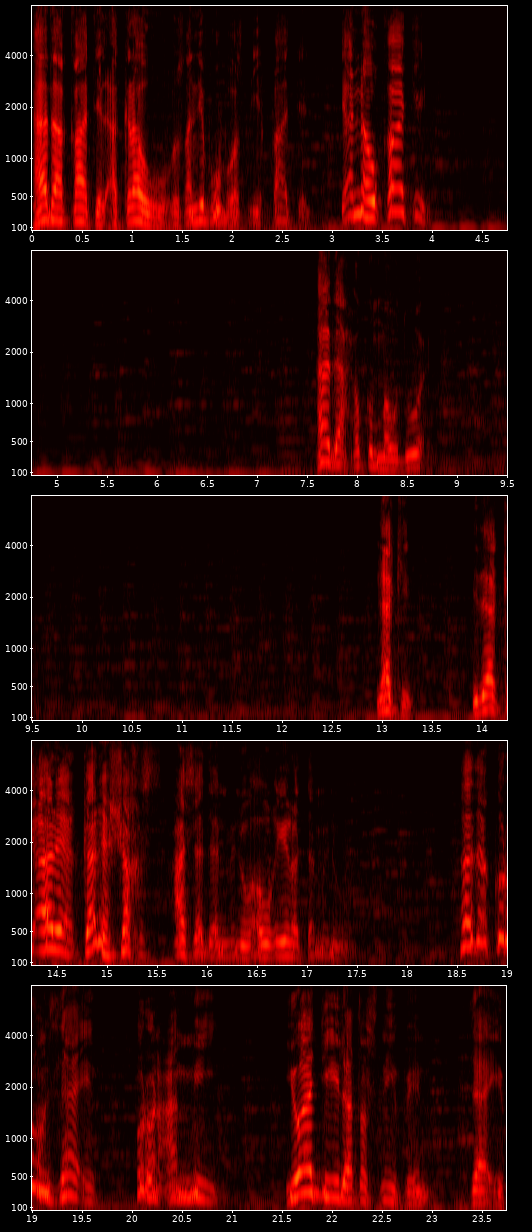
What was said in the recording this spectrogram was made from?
هذا قاتل أكرهه أصنفه بوصفه قاتل. لأنه قاتل. هذا حكم موضوعي. لكن إذا كره كره شخص حسدا منه أو غيرة منه هذا كره زائف كره عمي يؤدي إلى تصنيف زائف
